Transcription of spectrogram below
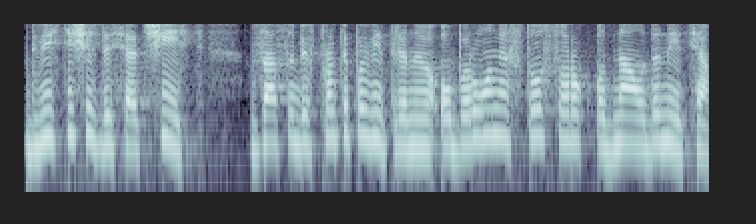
266, засобів протиповітряної оборони 141 одиниця,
